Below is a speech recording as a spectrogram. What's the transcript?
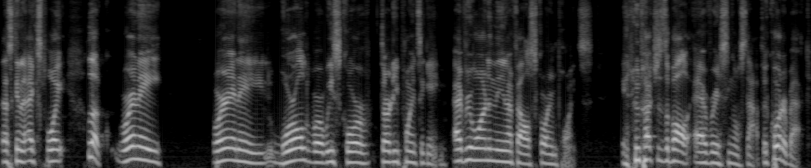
that's going to exploit. Look, we're in a we're in a world where we score 30 points a game. Everyone in the NFL scoring points. And who touches the ball every single snap? The quarterback.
